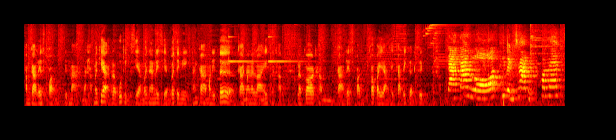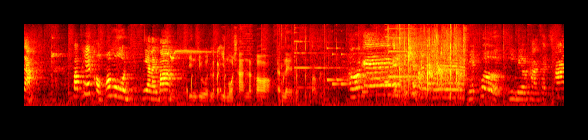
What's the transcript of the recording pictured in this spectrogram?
ทำการ response ขึ้นมานะครับ เมื่อกี้เราพูดถึงเซียมเพราะฉะนั้นในเซียมก็จะมีทั้งการ monitor การ analyze นะครับแล้วก็ทำการ Respond เข้าไปยังเหตุการณ์ที่เกิดขึ้นนะครับ Data Loss Prevention ข้อแรกจ้ะประเภทของข้อมูลมีอะไรบ้าง in use แล้วก็ in motion แล้วก็ adlane ครับโอเค Network Email Transaction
